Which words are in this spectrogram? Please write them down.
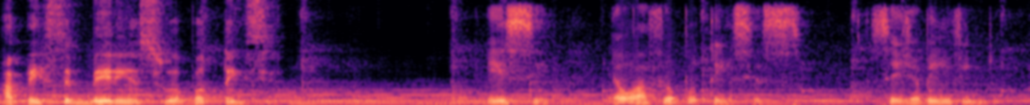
a perceberem a sua potência. Esse é o Afropotências. Seja bem-vindo.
